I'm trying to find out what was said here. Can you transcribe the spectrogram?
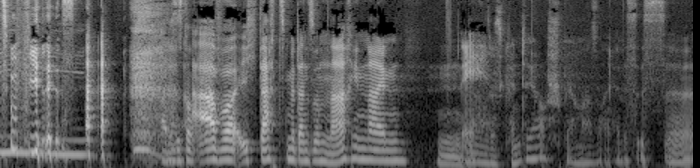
zu viel ist. Ah, das ist. Aber ich dachte mir dann so im Nachhinein, nee, Das könnte ja auch Sperma sein. das ist, äh,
